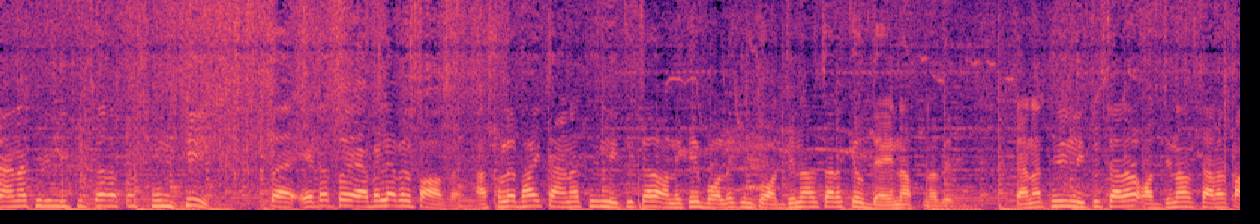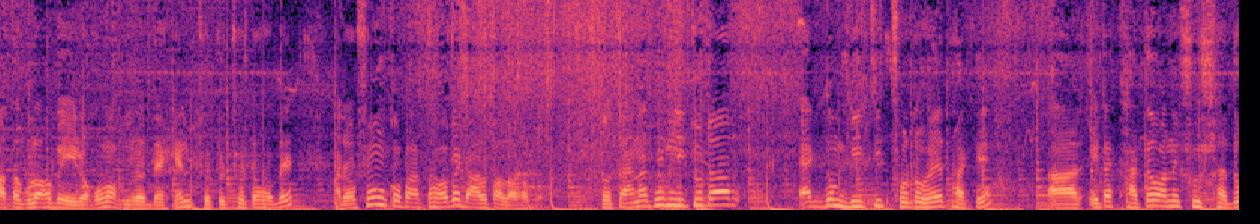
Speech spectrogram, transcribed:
চায়না থ্রি লিচু চারা তো শুনছি। তা এটা তো অ্যাভেলেবেল পাওয়া যায়। আসলে ভাই, চায়না থ্রি লিচু চারা অনেকেই বলে, কিন্তু অরিজিনাল চারা কেউ দেয় না আপনাদের। চায়না থ্রি লিচু চারার অরিজিনাল চারার পাতাগুলো হবে এইরকম, আপনারা দেখেন, ছোট ছোট হবে, আর অসংখ্য পাতা হবে, ডালপালা হবে। তো চায়না থ্রি লিচুটার একদম বিচি ছোট হয়ে থাকে, আর এটা খাতেও অনেক সুস্বাদু,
